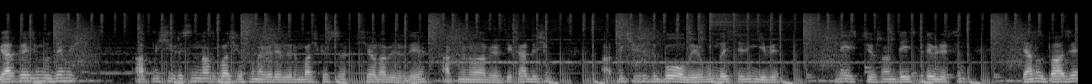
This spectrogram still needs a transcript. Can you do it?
Bir arkadaşımız demiş 60 şifresini nasıl başkasına verebilirim başkası şey olabilir diye admin olabilir diye. Kardeşim 60 şifresi bu oluyor. Bunu da istediğin gibi ne istiyorsan değiştirebilirsin. Yalnız bazen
